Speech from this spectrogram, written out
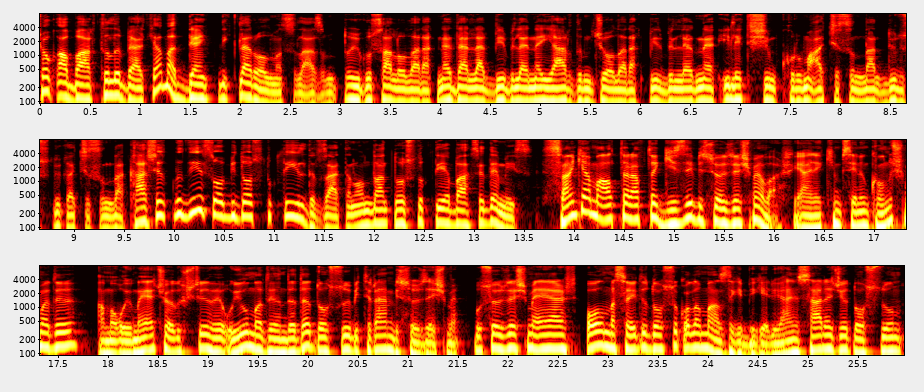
çok abartılı belki ama denklikler olması lazım. Duygusal olarak ne derler birbirlerine yardımcı olarak birbirlerine iletişim kurma açısından, dürüstlük açısından. Karşılıklı değilse o bir dostluk değildir zaten. Ondan dostluk diye bahsedemeyiz. Sanki ama alt tarafta gizli bir sözleşme var. Yani kimsenin konuşmadığı ama uymaya çalıştığı ve uyulmadığında da dostluğu bitiren bir sözleşme. Bu sözleşme eğer olmasaydı dostluk olamazdı gibi geliyor. Yani sadece dostluğun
